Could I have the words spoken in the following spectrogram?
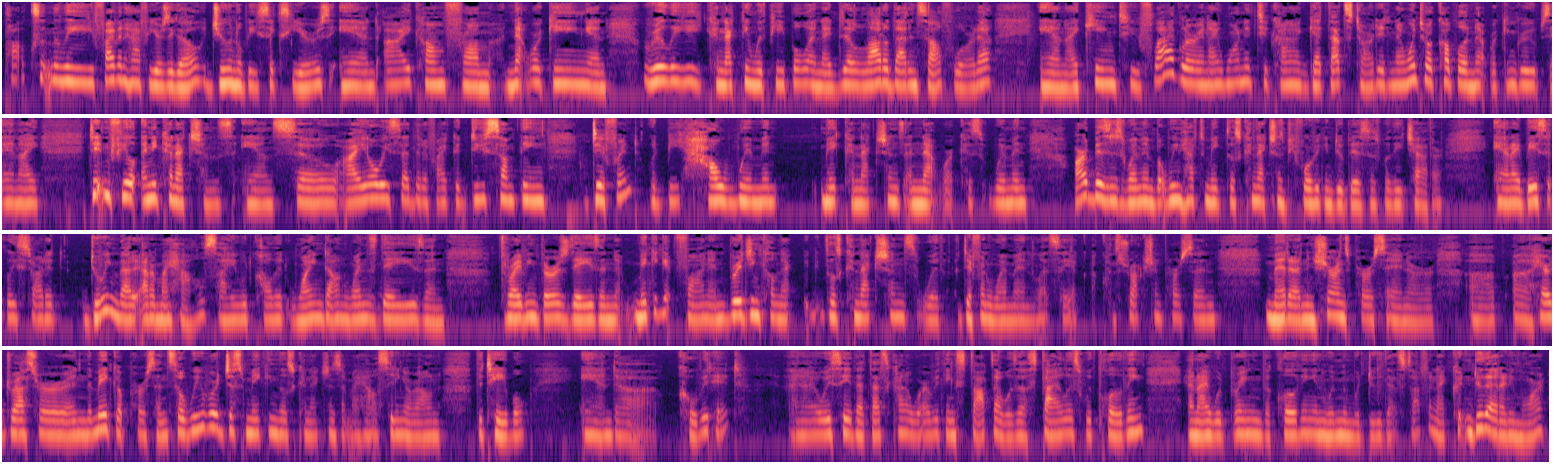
approximately five and a half years ago. June will be six years. And I come from networking and really connecting with people. And I did a lot of that in South Florida. And I came to Flagler and I wanted to kind of get that started. And I went to a couple of networking groups and I didn't feel any connections. And so I always said that if I could do something different would be how women make connections and network because women are business women, but we have to make those connections before we can do business with each other. And I basically started doing that out of my house. I would call it wind down Wednesdays and thriving Thursdays and making it fun and bridging connect, those connections with different women. Let's say a, a construction person met an insurance person or a, a hairdresser and the makeup person. So we were just making those connections at my house, sitting around the table. And uh, COVID hit. And I always say that that's kind of where everything stopped. I was a stylist with clothing and I would bring the clothing and women would do that stuff and I couldn't do that anymore.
